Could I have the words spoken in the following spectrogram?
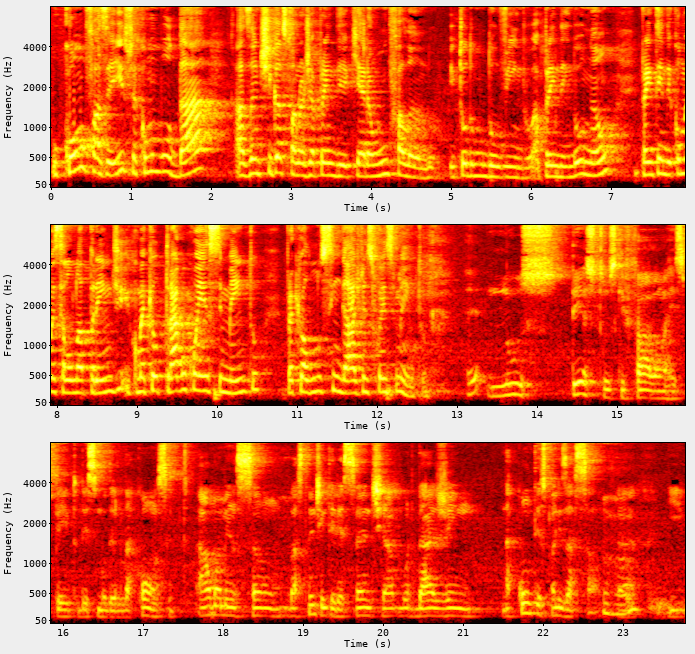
o como fazer isso é como mudar as antigas formas de aprender, que era um falando e todo mundo ouvindo, aprendendo ou não, para entender como esse aluno aprende e como é que eu trago conhecimento para que o aluno se engaje nesse conhecimento. É, nos textos que falam a respeito desse modelo da Concept, há uma menção bastante interessante à abordagem da contextualização. Uhum. Né? E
